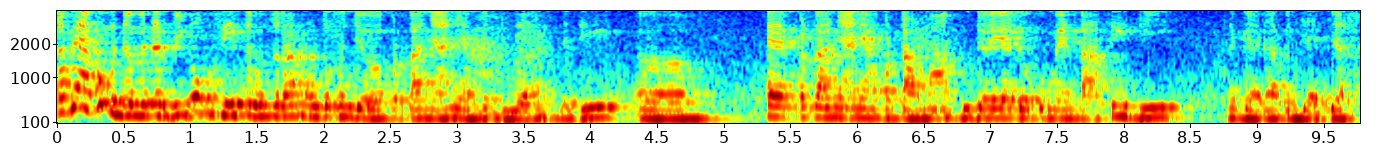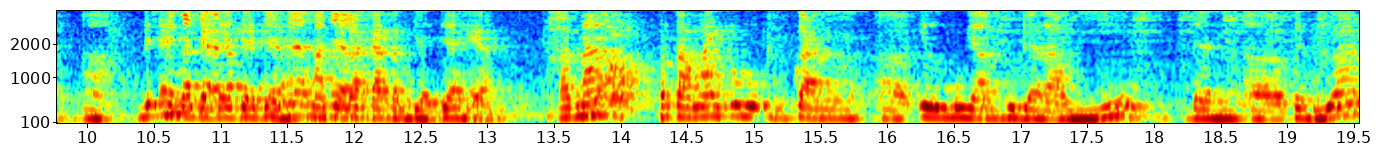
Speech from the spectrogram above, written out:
tapi aku benar-benar bingung sih terus terang untuk menjawab pertanyaan yang kedua. Jadi uh, eh pertanyaan yang pertama budaya dokumentasi di negara penjajah, uh, eh, negara jajah, terjajah. masyarakat terjajah ya. Karena pertama itu bukan uh, ilmu yang kudalami dan uh, kedua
